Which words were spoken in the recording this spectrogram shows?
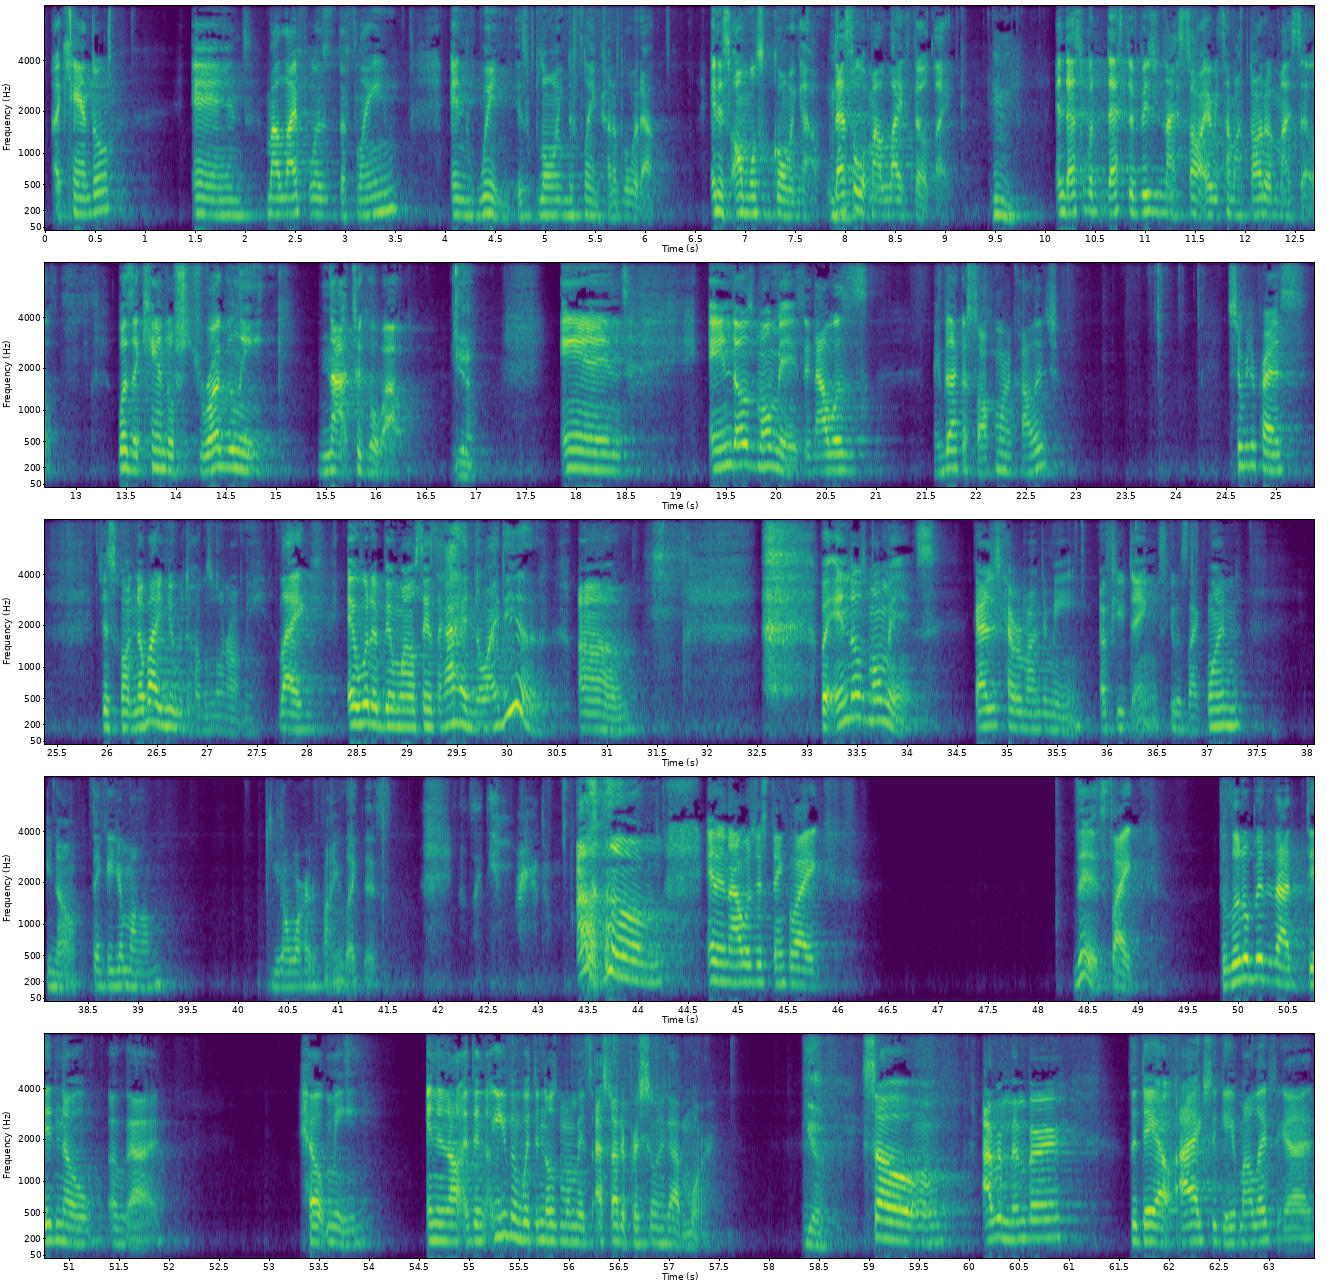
a candle, and my life was the flame, and wind is blowing the flame, trying to blow it out. And it's almost going out. That's what my life felt like. And that's what that's the vision I saw every time I thought of myself was a candle struggling not to go out. Yeah. And in those moments, and I was maybe like a sophomore in college, super depressed, just going, nobody knew what the fuck was going on with me. Like, it would have been one of those things like I had no idea. Um, but in those moments, God just kept reminding me a few things. He was like, one, you know, think of your mom. You don't want her to find you like this. I was like, damn, right, Um, and then I was just think like, this, like the little bit that I did know of God helped me. And then, and then even within those moments, I started pursuing God more. Yeah. So I remember the day I, I actually gave my life to God,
